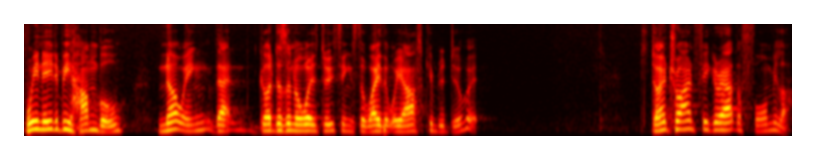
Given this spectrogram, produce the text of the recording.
We need to be humble, knowing that God doesn't always do things the way that we ask Him to do it. Don't try and figure out the formula.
